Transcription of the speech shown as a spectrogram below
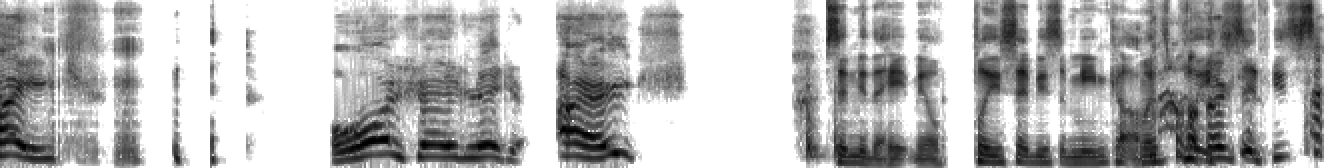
H. I say letter H. Send me the hate mail. Please send me some mean comments. Please send me some.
